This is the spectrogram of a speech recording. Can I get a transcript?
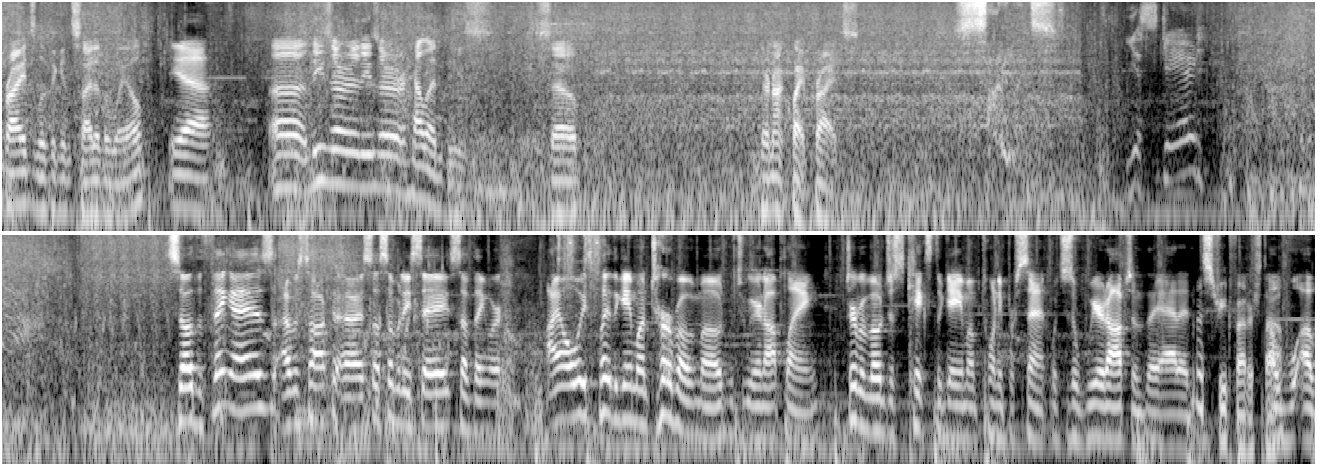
prides living inside of the whale. yeah Uh, these are, these are hell envies. So, they're not quite prides. Silence. You scared? So the thing is, I was talking. Uh, I saw somebody say something where I always play the game on turbo mode, which we are not playing. Turbo mode just kicks the game up 20%, which is a weird option that they added A Street Fighter style. wh- a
